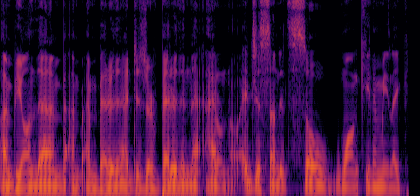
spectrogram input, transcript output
"I'm beyond that. I'm I'm I'm better than I deserve better than that." I don't know. It just sounded so wonky to me. Like,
